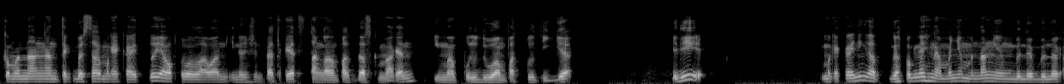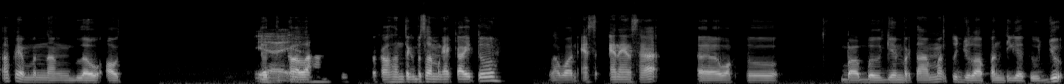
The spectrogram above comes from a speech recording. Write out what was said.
kemenangan terbesar mereka itu ya waktu lawan Indonesian Patriots tanggal 14 kemarin 52-43. Jadi mereka ini nggak nggak pernah namanya menang yang benar-benar apa ya menang blowout. Dan yeah, kekalahan yeah. kekalahan terbesar mereka itu lawan NSH uh, eh, waktu bubble game pertama 7837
